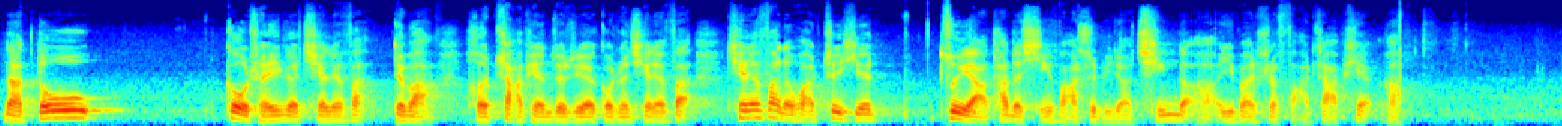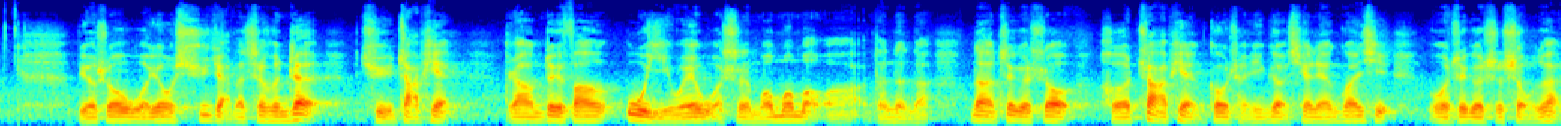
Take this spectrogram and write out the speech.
那都。构成一个牵连犯，对吧？和诈骗罪这些构成牵连犯。牵连犯的话，这些罪啊，它的刑罚是比较轻的哈，一般是罚诈骗哈。比如说，我用虚假的身份证去诈骗，让对方误以为我是某某某啊，等等的。那这个时候和诈骗构成一个牵连关系，我这个是手段，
